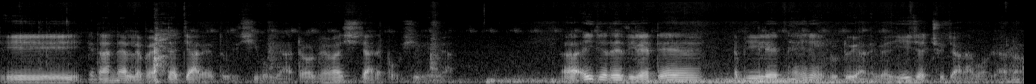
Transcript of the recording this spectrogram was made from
ဒီအင်တာနက်လည်းပဲတက်ကြတဲ့သူတွေရှိဖို့ဗျာတော်တော်များများရှိကြတဲ့ပုံရှိတယ်ဗျာအဲအဲ့ဒီတဲ့စီလည်းတဲအပြေလေနဲတယ်လို့တွေ့ရတယ်ဗျာရေးချက်ချွတ်ကြတာပေါ့ဗျာနော်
